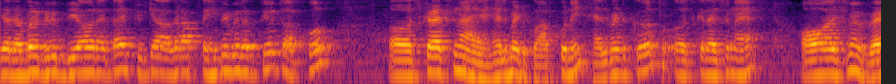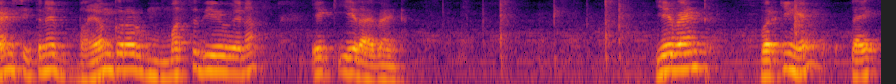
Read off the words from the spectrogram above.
ये रबर ग्रिप दिया हुआ रहता है, क्योंकि अगर आप कहीं पे भी रखते हो तो आपको स्क्रैच ना आए हेलमेट को। आपको नहीं हेलमेट को स्क्रैच ना आए। और इसमें वेंट्स इतने भयंकर और मस्त दिए हुए ना, एक ये रहा है वेंट ये वेंट वर्किंग है लाइक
